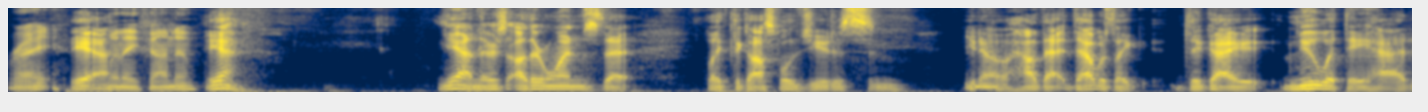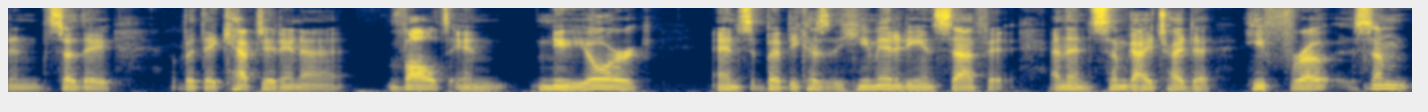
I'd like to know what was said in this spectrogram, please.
right yeah. when they found him Yeah. Yeah, and there's other ones that like the Gospel of Judas and you know mm-hmm. how that that was like the guy knew what they had and so they but they kept it in a vault in New York and but because of the humidity and stuff it and then some guy tried to he froze some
